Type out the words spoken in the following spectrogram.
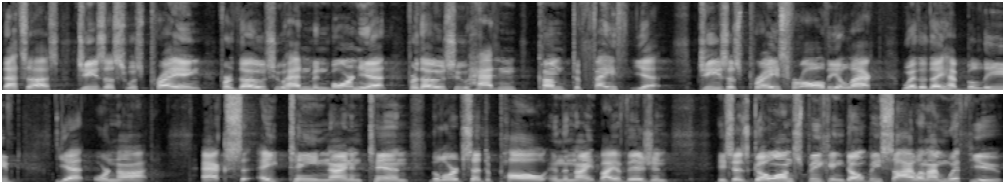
That's us. Jesus was praying for those who hadn't been born yet, for those who hadn't come to faith yet. Jesus prays for all the elect, whether they have believed yet or not. Acts 18, 9 and 10, the Lord said to Paul in the night by a vision, He says, Go on speaking, don't be silent, I'm with you,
